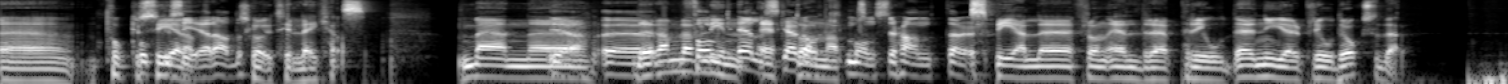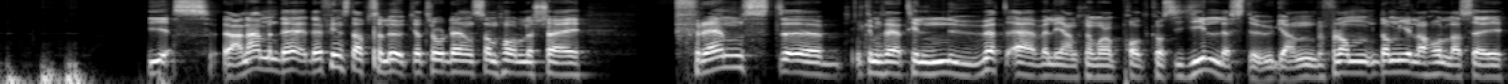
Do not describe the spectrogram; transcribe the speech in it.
eh, fokuserad, Fokuserad. ska ju tilläggas. Men eh, eh, det ramlar Folk väl in ett och annat Monster Hunter. spel eh, från äldre perioder, nyare perioder också där. Yes. Ja, nej, men det, det finns det absolut. Jag tror den som håller sig främst eh, kan man säga, till nuet är väl egentligen vår podcast Gillestugan. För de, de gillar att hålla sig,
